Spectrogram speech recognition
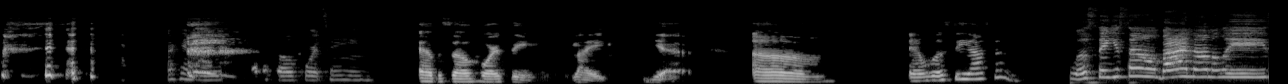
I can't believe episode fourteen. Episode fourteen. Like, yeah. Um, and we'll see y'all soon. We'll see you soon. Bye, Nonalise.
